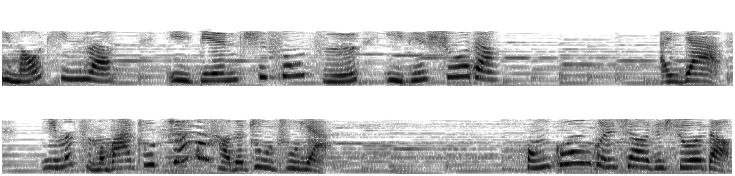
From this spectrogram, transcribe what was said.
羽毛听了一边吃松子，一边说道。哎呀，你们怎么挖出这么好的住处呀？红滚滚笑着说道：“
